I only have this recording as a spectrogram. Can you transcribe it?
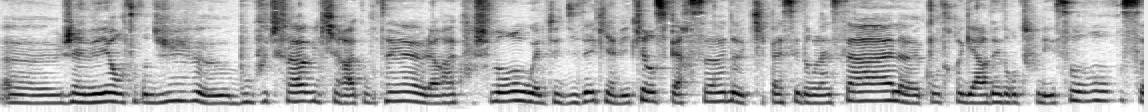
Euh, j'avais entendu euh, beaucoup de femmes qui racontaient euh, leur accouchement où elles te disaient qu'il y avait 15 personnes qui passaient dans la salle qu'on te regardait dans tous les sens.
